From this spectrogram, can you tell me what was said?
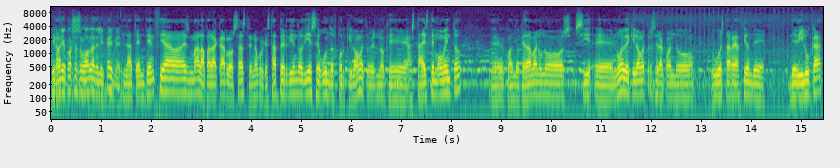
y, y Radio Corsa solo habla de Leifheimer. La tendencia es mala para Carlos Sastre, ¿no? porque está perdiendo 10 segundos por kilómetro. Es lo que hasta este momento eh, cuando quedaban unos 9 kilómetros era cuando hubo esta reacción de, de Diluca,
